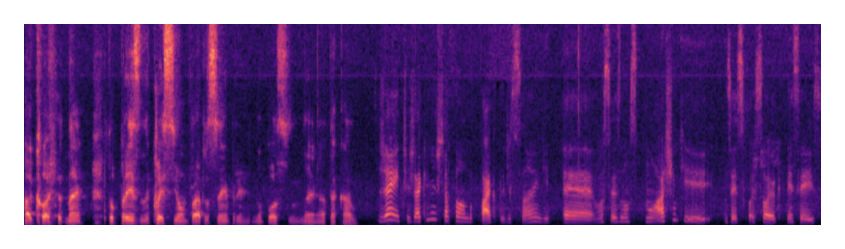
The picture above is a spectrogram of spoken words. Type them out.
agora, né? Tô preso com esse homem para sempre. Não posso, né, atacá-lo. Gente, já que a gente tá falando do pacto de sangue, é, vocês não, não acham que. Não sei se foi só eu que pensei isso.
